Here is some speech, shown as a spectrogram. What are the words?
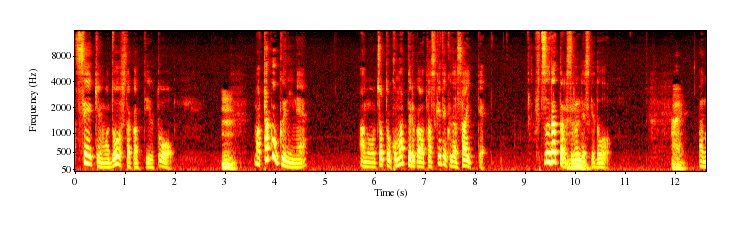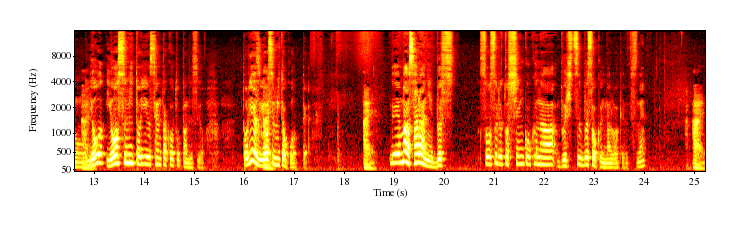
政権はどうしたかっていうと、うん。まあ、他国にねあのちょっと困ってるから助けてくださいって普通だったらするんですけど、はい。あのはい。よ様子見という選択を取ったんですよ。とりあえず様子見とこうって、はい。でまあさらに物そうすると深刻な物質不足になるわけですね。はい。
